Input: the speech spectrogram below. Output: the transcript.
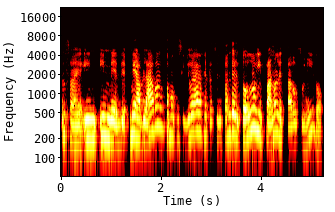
O sea, y, y me, me, hablaban como que si yo era representante de todos los hispanos de Estados Unidos.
